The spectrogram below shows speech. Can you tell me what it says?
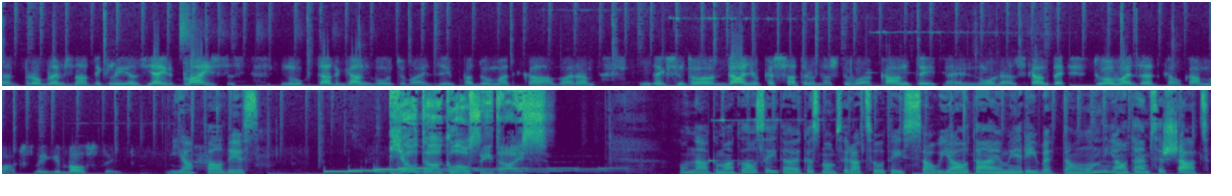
tad problēmas nav tik lielas. Ja ir plaisas, nu, tad gan būtu vajadzība padomāt, kā varam teiksim, to daļu, kas atrodas tuvāk kantītei, nogāzes kantei, to vajadzētu kaut kā mākslīgi balstīt. Jā, paldies! Jautā klausītājs! Un nākamā klausītāja, kas mums ir atsūtījis savu jautājumu, ir Iveta. Un jautājums ir šāds:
